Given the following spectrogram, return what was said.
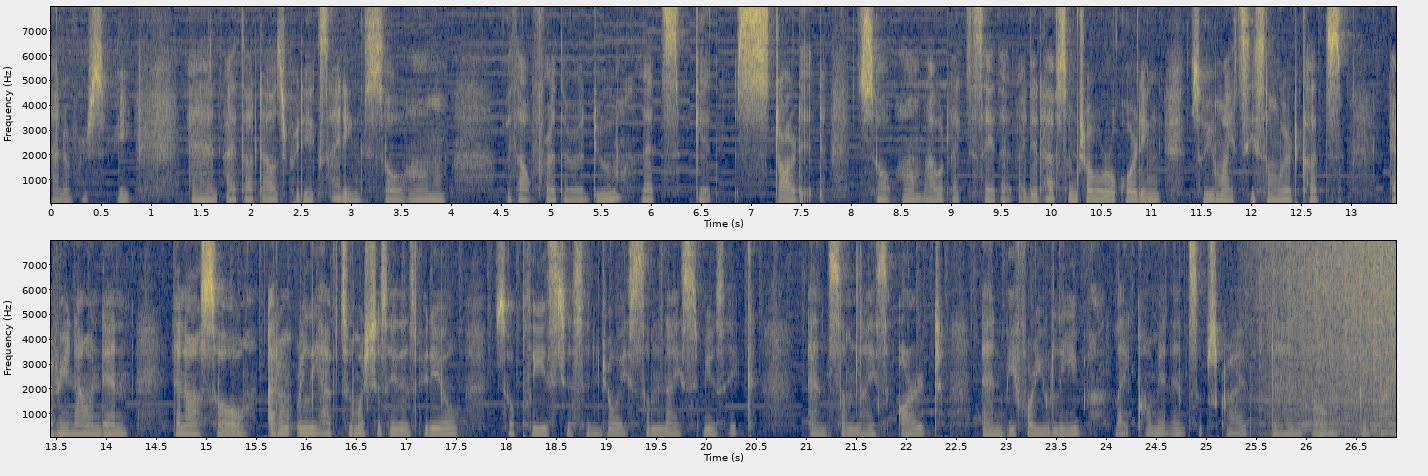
anniversary and I thought that was pretty exciting. So um without further ado, let's get started. So um I would like to say that I did have some trouble recording so you might see some weird cuts every now and then and also i don't really have too much to say this video so please just enjoy some nice music and some nice art. And before you leave like comment and subscribe. And um goodbye.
